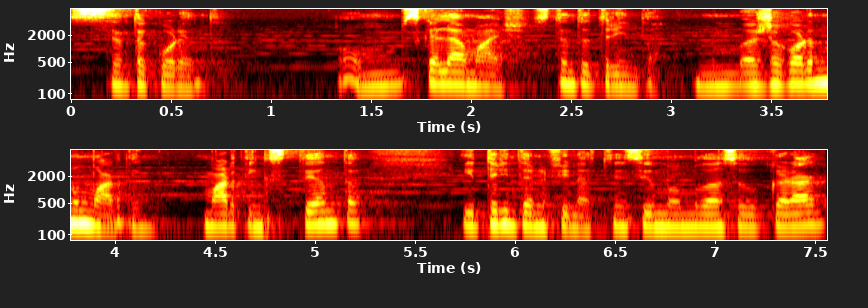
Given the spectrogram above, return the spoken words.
60-40. Ou se calhar mais, 70-30. Mas agora no marketing. Marketing 70 e 30 na finanças. Tem sido uma mudança do caralho.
